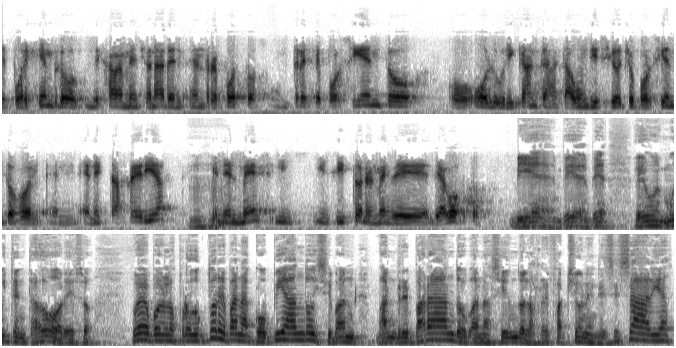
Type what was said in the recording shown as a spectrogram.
de, por ejemplo, déjame mencionar en, repuestos un 13% o, o, lubricantes hasta un 18% en, en, esta feria, en el mes, insisto, en el mes de, agosto. Bien, bien, bien. Es muy tentador eso. Bueno, porque los productores van acopiando y se van, van reparando, van haciendo las refacciones necesarias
